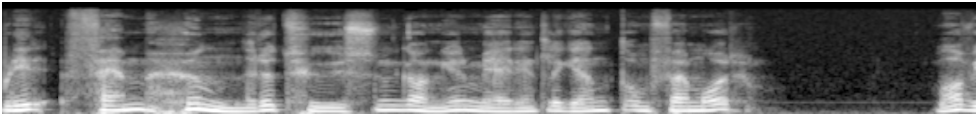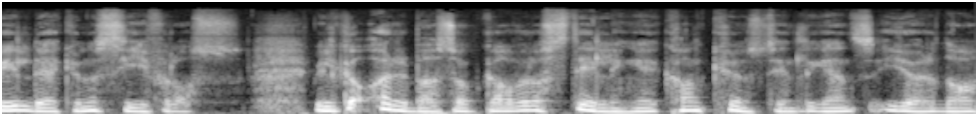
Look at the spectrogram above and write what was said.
blir 500 000 ganger mer intelligent om fem år, hva vil det kunne si for oss? Hvilke arbeidsoppgaver og stillinger kan kunstig intelligens gjøre da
